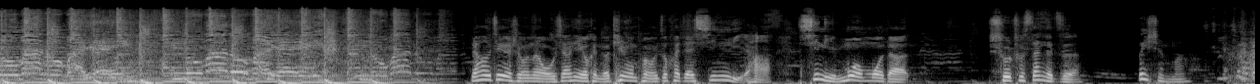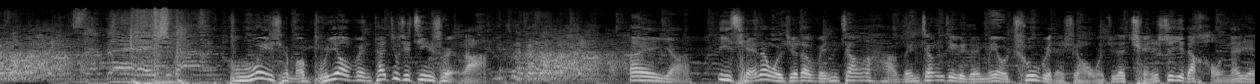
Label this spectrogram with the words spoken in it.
numai, numai ei Numai, numai ei Numai, numai 然后这个时候呢，我相信有很多听众朋友都会在心里哈，心里默默的说出三个字：为什么不为什么？不要问，他就是进水了。哎呀，以前呢，我觉得文章哈、文章这个人没有出轨的时候，我觉得全世界的好男人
